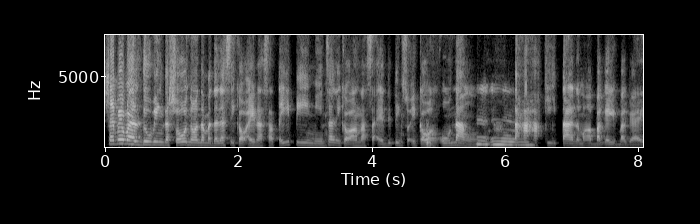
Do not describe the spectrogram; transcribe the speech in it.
Siyempre, while doing the show, no, na madalas ikaw ay nasa taping, minsan ikaw ang nasa editing, so ikaw ang unang Mm-mm. nakakakita ng mga bagay-bagay.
